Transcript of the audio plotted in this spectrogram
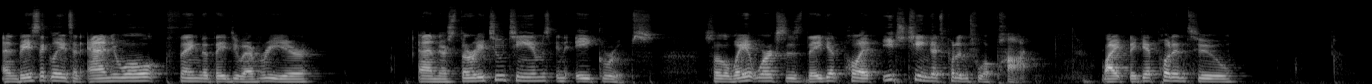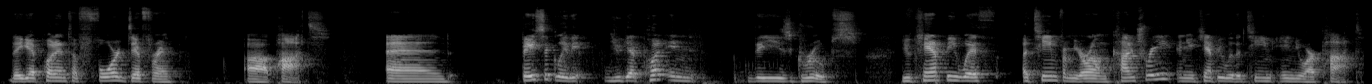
And basically, it's an annual thing that they do every year. And there's 32 teams in eight groups. So the way it works is they get put, each team gets put into a pot, right? They get put into, they get put into four different uh, pots. And basically, the, you get put in these groups. You can't be with a team from your own country, and you can't be with a team in your pot.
